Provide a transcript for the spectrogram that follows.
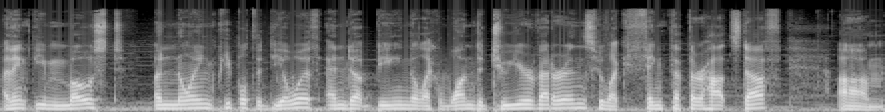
I think the most annoying people to deal with end up being the like one to two year veterans who like think that they're hot stuff. Um,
